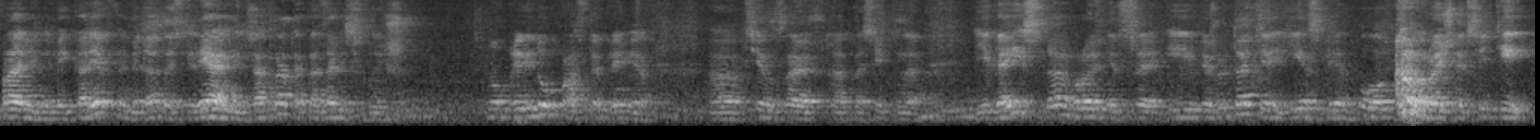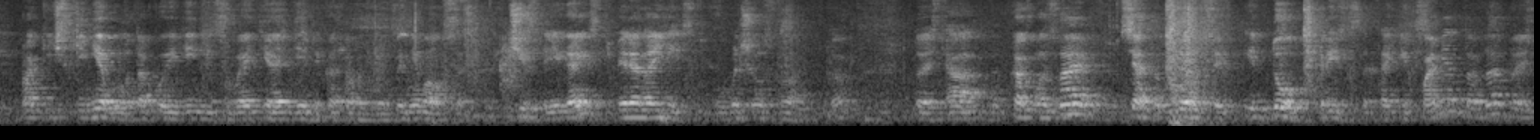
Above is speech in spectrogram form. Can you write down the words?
правильными и корректными, да, то есть реальные затраты оказались выше. Ну, приведу простой пример. Э, Все знают относительно ЕГАИС да, в рознице, и в результате, если у розничных сетей практически не было такой единицы в IT-отделе, который занимался чисто ЕГАИС, теперь она есть у большинства. да. То есть, а как мы знаем, вся тенденция и до кризисных таких моментов, да, то есть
